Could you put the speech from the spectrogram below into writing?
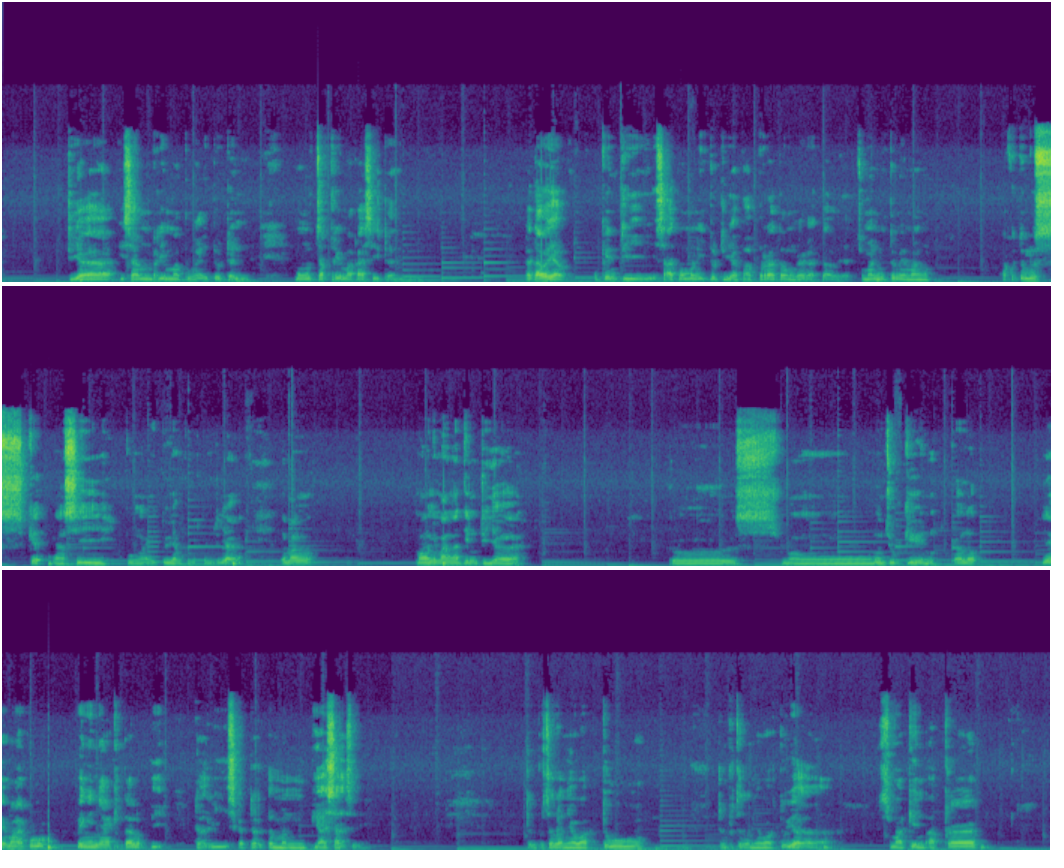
dia bisa menerima bunga itu dan mengucap terima kasih dan nggak tahu ya mungkin di saat momen itu dia baper atau enggak nggak tahu ya. Cuman itu memang aku tulus kayak ngasih bunga itu yang bener-bener ya emang mau nyemangatin dia. Terus mau nunjukin kalau ya emang aku pengennya kita lebih dari sekedar teman biasa sih. Dan berjalannya waktu dan berjalannya waktu ya semakin akrab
